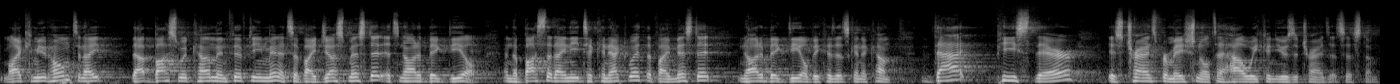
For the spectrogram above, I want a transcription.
my commute home tonight, that bus would come in 15 minutes. If I just missed it, it's not a big deal. And the bus that I need to connect with, if I missed it, not a big deal because it's going to come. That piece there is transformational to how we can use a transit system.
